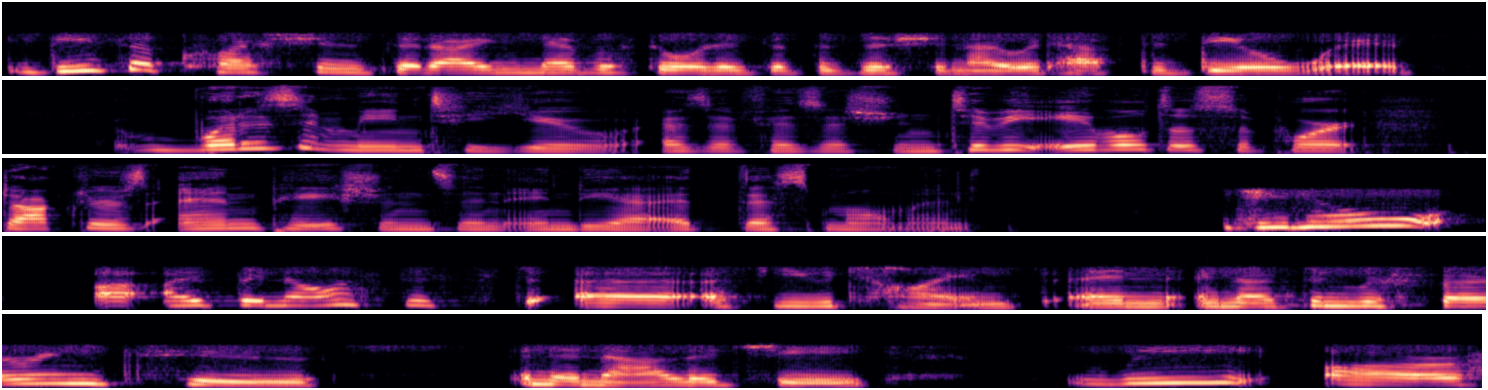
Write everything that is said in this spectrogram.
These are questions that I never thought as a physician I would have to deal with. What does it mean to you as a physician to be able to support doctors and patients in India at this moment? You know, I've been asked this uh, a few times, and, and I've been referring to an analogy. We are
